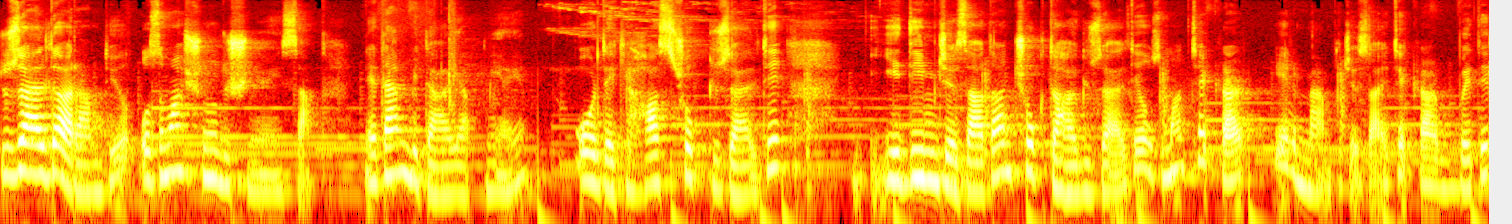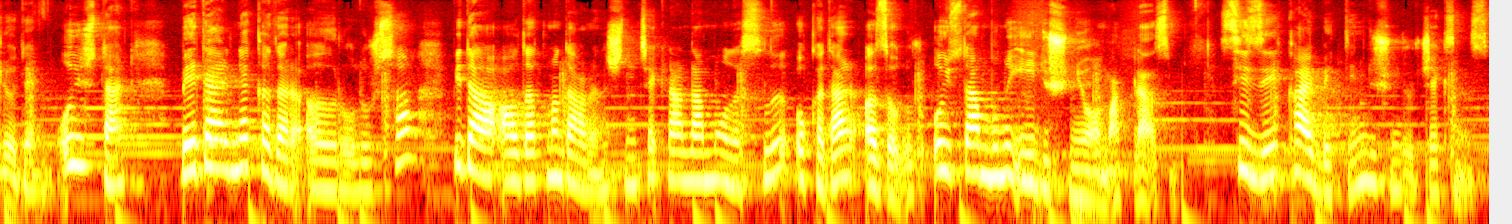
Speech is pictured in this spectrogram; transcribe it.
düzeldi aram diyor. O zaman şunu düşünüyor insan. Neden bir daha yapmayayım? Oradaki haz çok güzeldi yediğim cezadan çok daha güzeldi. O zaman tekrar yerim ben bu cezayı, tekrar bu bedeli öderim. O yüzden bedel ne kadar ağır olursa bir daha aldatma davranışının tekrarlanma olasılığı o kadar az olur. O yüzden bunu iyi düşünüyor olmak lazım. Sizi kaybettiğini düşündüreceksiniz.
